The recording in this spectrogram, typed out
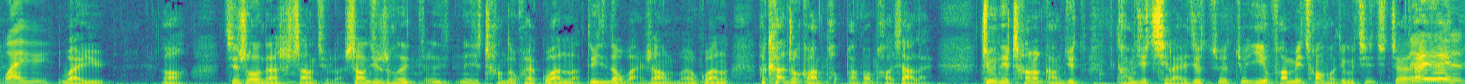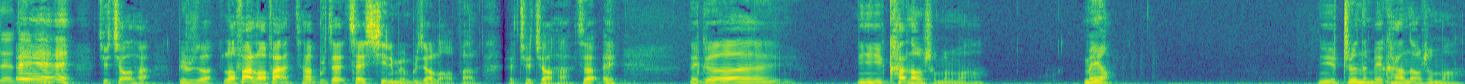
外遇，外遇。啊，这时候呢，上去了，上去之后，那那厂都快关了，都已经到晚上了嘛，要关了。他看出赶跑，赶快跑下来，就那厂长赶快就赶快就起来，就就就衣服还没穿好，就就就哎哎哎哎哎，就叫他，比如说老范老范，他不在在戏里面不叫老范了，就叫他，说哎，那个你看到什么了吗？没有。你真的没看到什么？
